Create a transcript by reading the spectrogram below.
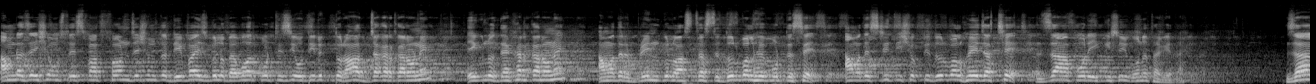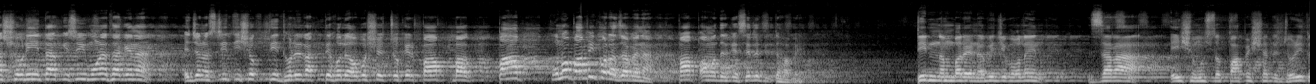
আমরা যে সমস্ত স্মার্টফোন যে সমস্ত ডিভাইসগুলো ব্যবহার করতেছি অতিরিক্ত রাত জাগার কারণে, এগুলো দেখার কারণে আমাদের ব্রেনগুলো আস্তে আস্তে দুর্বল হয়ে পড়তেছে। আমাদের স্মৃতিশক্তি দুর্বল হয়ে যাচ্ছে, যা পড়ি কিছুই মনে থাকে না। যা শুনি তা কিছুই মনে থাকে না। এই জন্য স্মৃতিশক্তি ধরে রাখতে হলে অবশ্যই চোখের পাপ বা পাপ কোনো পাপই করা যাবে না। পাপ আমাদেরকে ছেড়ে দিতে হবে। তিন নম্বরে নবীজি বলেন যারা এই সমস্ত পাপের সাথে জড়িত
